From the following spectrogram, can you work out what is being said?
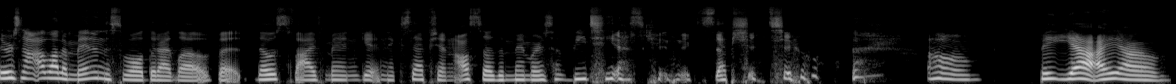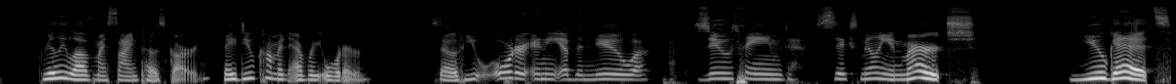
there's not a lot of men in this world that I love, but those five men get an exception. Also, the members of BTS get an exception too. um, but yeah, I um really love my signed postcard. They do come in every order. So if you order any of the new zoo themed 6 million merch, you get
